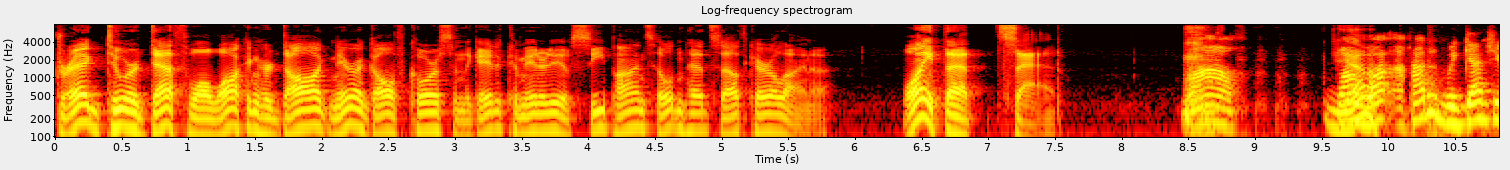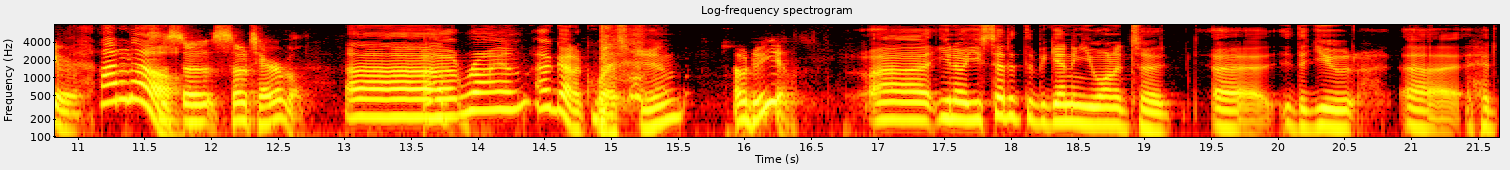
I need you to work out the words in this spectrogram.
Dragged to her death while walking her dog near a golf course in the gated community of Sea Pines, Hilton Head, South Carolina. Well, ain't that sad? Wow. Yeah. Wow, wha- how did we get here? I don't know. So so terrible. Uh, Ryan, I've got a question. Oh, do you? uh, you know, you said at the beginning you wanted to uh, that you uh, had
